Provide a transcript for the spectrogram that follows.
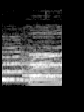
your heart.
